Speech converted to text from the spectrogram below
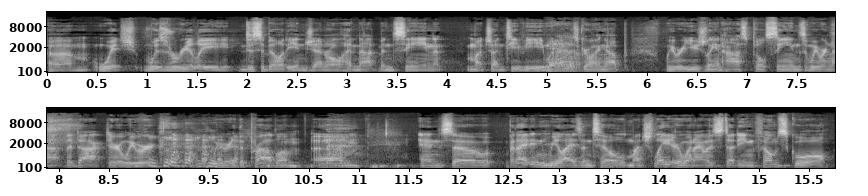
um, which was really disability in general had not been seen much on TV when I was growing up. We were usually in hospital scenes. We were not the doctor. We were we were the problem. Um, and so, but I didn't realize until much later when I was studying film school,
